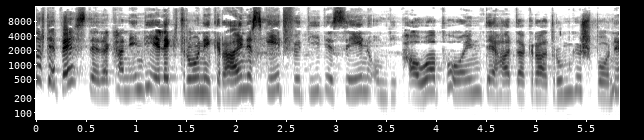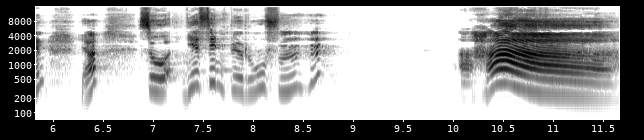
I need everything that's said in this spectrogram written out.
Ist doch der Beste, der kann in die Elektronik rein. Es geht für die, die sehen, um die PowerPoint, der hat da gerade rumgesponnen. Ja, so, wir sind berufen. Hm? Aha!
